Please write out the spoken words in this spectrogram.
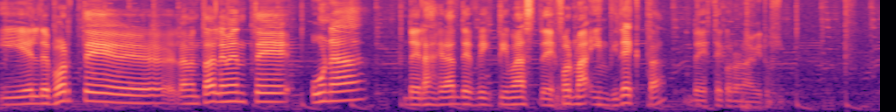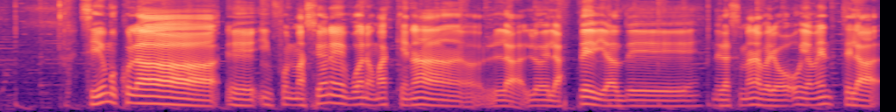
Y el deporte, lamentablemente, una de las grandes víctimas de forma indirecta de este coronavirus. Seguimos con las eh, informaciones, bueno, más que nada lo de las previas de, de, la semana, pero obviamente la,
